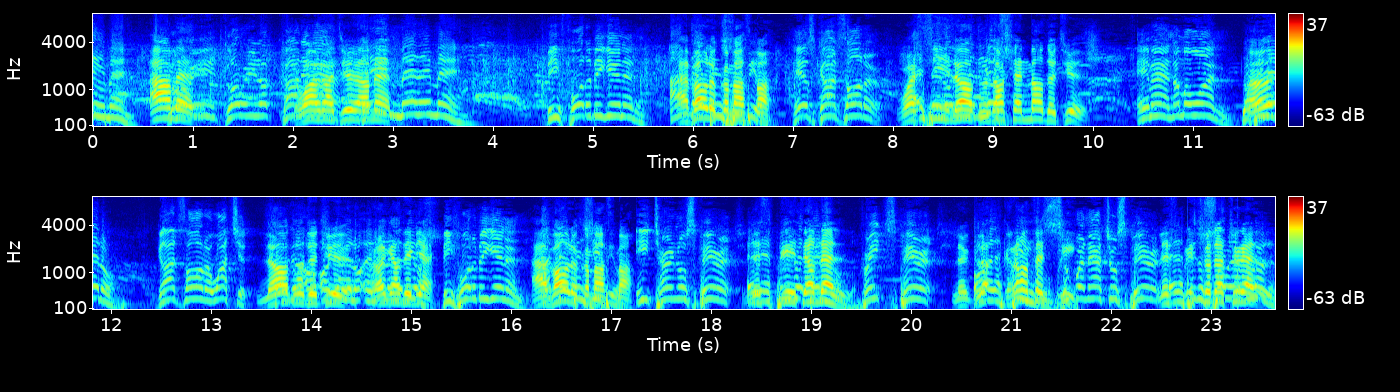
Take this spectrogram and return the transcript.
Amen. Amen. Glory, glory to God. Gloire à Dieu. Amen. Amen, amen. Before the beginning, Avant le commencement, here's God's order. voici l'ordre d'enchaînement de Dieu. Amen. Number one, Lo primero, God's order. Watch it. L'ordre de Dieu. Regardez bien. Before the beginning, Avant le commencement, eternal spirit, el l'Esprit éternel, eterno, great spirit, le Oh, grand esprit, supernatural spirit, l'Esprit surnaturel, sobrenatural,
